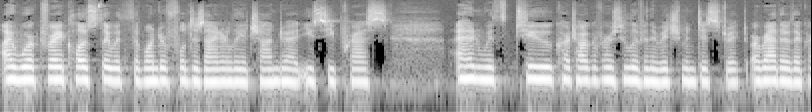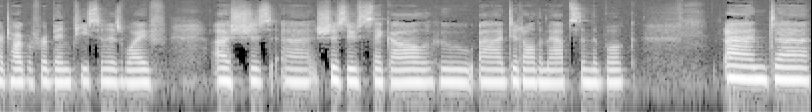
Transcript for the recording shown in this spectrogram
i worked very closely with the wonderful designer Lia Tjandra at uc press and with two cartographers who live in the richmond district or rather the cartographer Ben Pease and his wife uh, Shiz, uh, Shizue Seigel who uh, did all the maps in the book and uh,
